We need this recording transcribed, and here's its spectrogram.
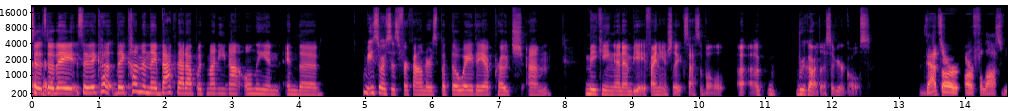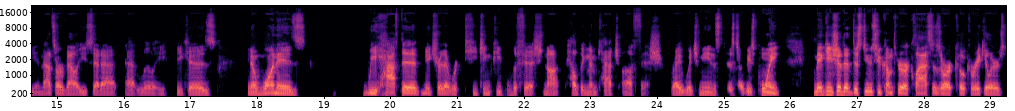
so so they so they co- they come and they back that up with money not only in in the resources for founders but the way they approach um, making an MBA financially accessible uh, uh, regardless of your goals. That's our our philosophy and that's our value set at at Lilie because you know one is we have to make sure that we're teaching people to fish, not helping them catch a fish, right? Which means, to Sophie's point, making sure that the students who come through our classes or our co-curriculars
